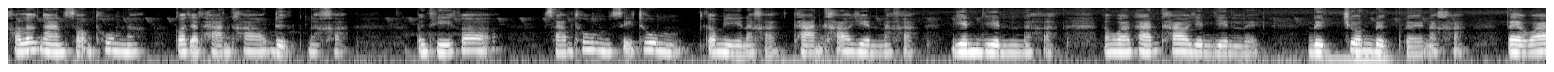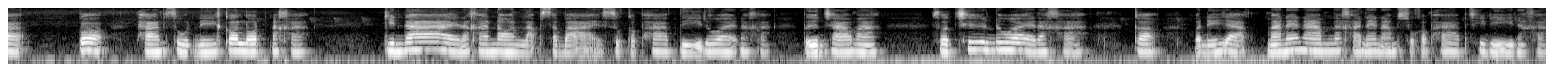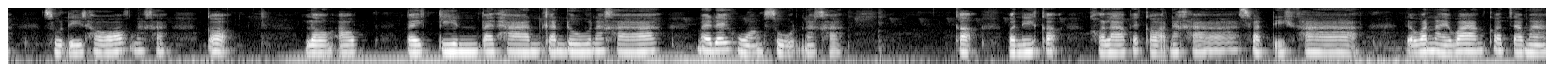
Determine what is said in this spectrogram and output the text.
เขาเลิกงานสองทุ่มนะก็จะทานข้าวดึกนะคะ บางทีก็สามทุ่มสี่ทุ่มก็มีนะคะ ทานข้าวเย็นนะคะ เย็นเย็นๆนะคะต้องว่าทานข้าวเย็นเย็นๆเลย ดึกช่วงดึกเลยนะคะ แต่ว่าก็ทานสูตรนี้ก็ลดนะคะ กินได้นะคะ นอนหลับสบายสุขภาพดีด้วยนะคะ ตื่นเช้ามาสดชื่นด้วยนะคะ ก็วันนี้อยากมาแนะนำนะคะ แนะนำสุขภาพที่ดีนะคะ สูตรดีท็อกนะคะ ก็ลองเอาไปกินไปทานกันดูนะคะ ไม่ได้ห่วงสูตรนะคะ ก็วันนี้ก็ขอลาไปก่อนนะคะ สวัสดีค่ะ เดี๋ยววันไหนว่างก็จะมา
